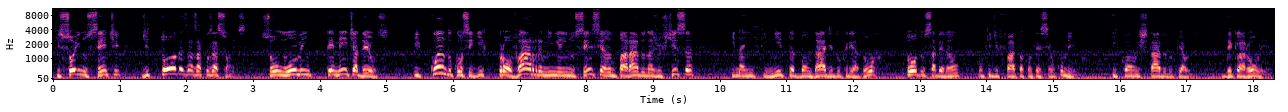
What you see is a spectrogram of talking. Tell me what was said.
que sou inocente de todas as acusações. Sou um homem temente a Deus e quando conseguir provar minha inocência amparado na justiça e na infinita bondade do Criador, todos saberão o que de fato aconteceu comigo e com o estado do Piauí, declarou ele.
